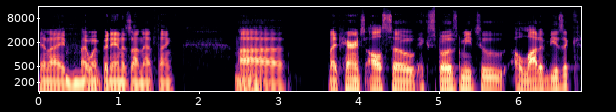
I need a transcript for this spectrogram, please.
and I Mhm. I went bananas on that thing. Mm-hmm. Uh my parents also exposed me to a lot of music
